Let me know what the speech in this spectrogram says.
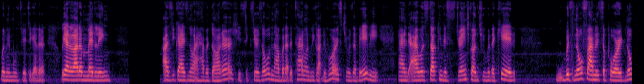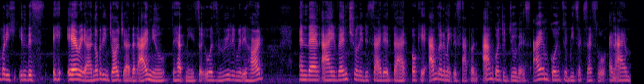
when we moved here together, we had a lot of meddling as you guys know, I have a daughter. She's six years old now, but at the time when we got divorced, she was a baby. And I was stuck in this strange country with a kid with no family support, nobody in this area, nobody in Georgia that I knew to help me. So it was really, really hard. And then I eventually decided that, okay, I'm going to make this happen. I'm going to do this. I am going to be successful and I'm,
